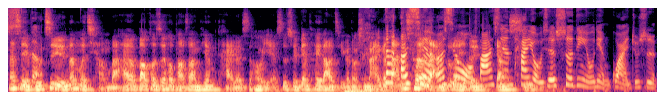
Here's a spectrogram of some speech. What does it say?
但是也不至于那么强吧。还有包括最后跑上天台的时候，也是随便推倒几个东西，拿一个单车且而且拦住了一堆我发现僵尸。它有些设定有点怪，就是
